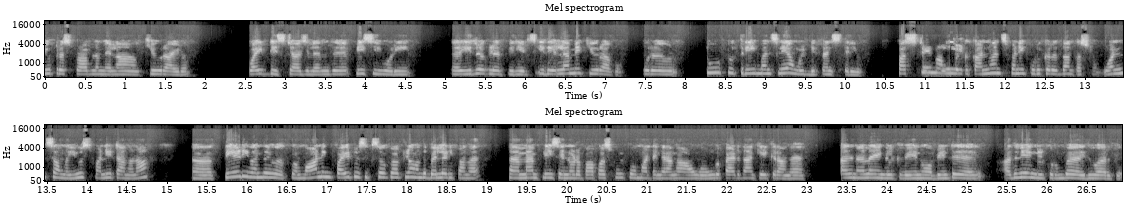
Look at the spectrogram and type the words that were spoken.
யூட்ரஸ் ப்ராப்ளம் எல்லாம் க்யூர் ஆயிடும். ஒயிட் டிஸ்சார்ஜ்ல இருந்து பிசிஓடி இர்ரெகுலர் பீரியட்ஸ் இது எல்லாமே க்யூர் ஆகும். ஒரு டூ டு த்ரீ மந்த்ஸ்லயே அவங்களுக்கு டிஃபரன்ஸ் தெரியும். ஃபர்ஸ்ட் டைம் அவங்களுக்கு கன்வின்ஸ் பண்ணி கொடுக்கறது தான் கஷ்டம். ஒன்ஸ் அவங்க யூஸ் பண்ணிட்டாங்கன்னா தேடி வந்து மார்னிங் ஃபைவ் டு சிக்ஸ் ஓ கிளாக்லாம் வந்து பெல் அடிப்பாங்க. மேம் ப்ளீஸ் என்னோட பாப்பா ஸ்கூல் போக மாட்டேங்கிறாங்க. அவங்க உங்க பேடு தான் கேட்குறாங்க அதனால எங்களுக்கு வேணும் அப்படின்ட்டு அதுவே எங்களுக்கு ரொம்ப இதுவா இருக்கு.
